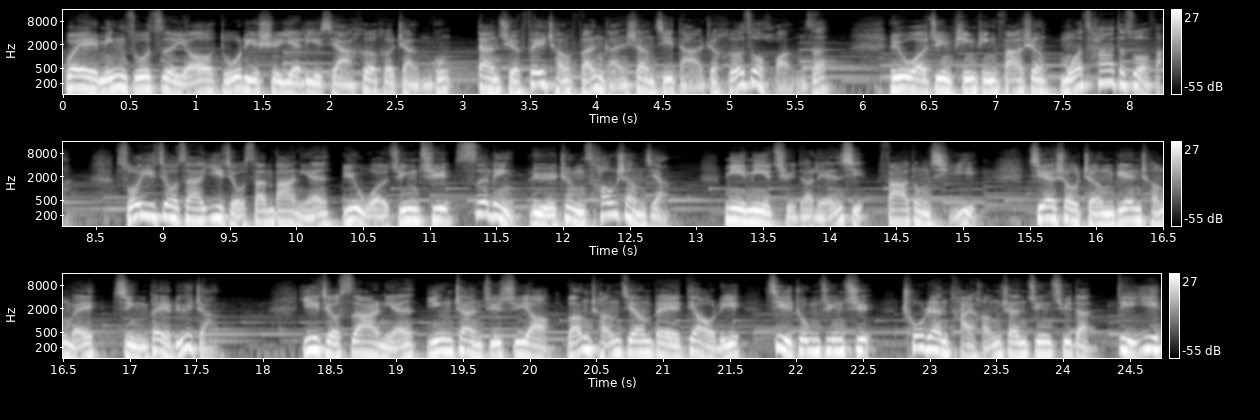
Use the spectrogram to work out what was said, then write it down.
为民族自由独立事业立下赫赫战功，但却非常反感上级打着合作幌子，与我军频频发生摩擦的做法，所以就在一九三八年与我军区司令吕正操上将秘密取得联系，发动起义，接受整编成为警备旅长。一九四二年，因战局需要，王长江被调离冀中军区，出任太行山军区的第一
